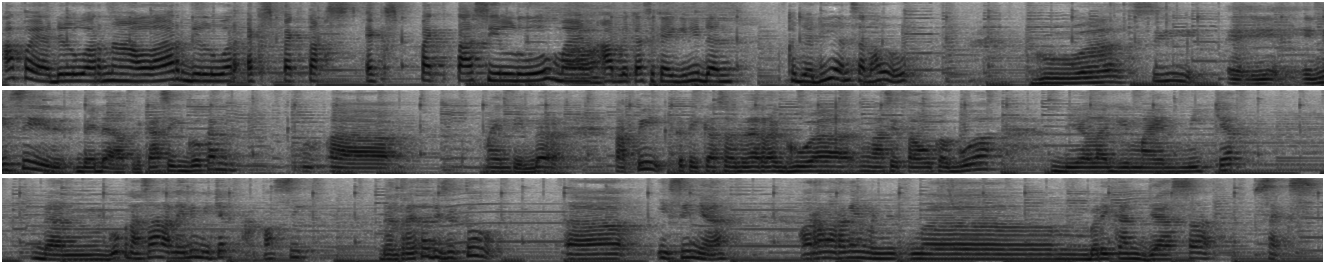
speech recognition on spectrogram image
apa ya? Di luar nalar, di luar ekspektasi ekspektasi lu main aplikasi kayak gini dan kejadian sama lu. Gua sih, eh ini sih beda aplikasi. Gue kan uh, main Tinder, tapi ketika saudara gua ngasih tahu ke gua dia lagi main micet dan gue penasaran ini micet apa sih? Dan ternyata di situ uh, isinya orang-orang yang memberikan jasa seks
